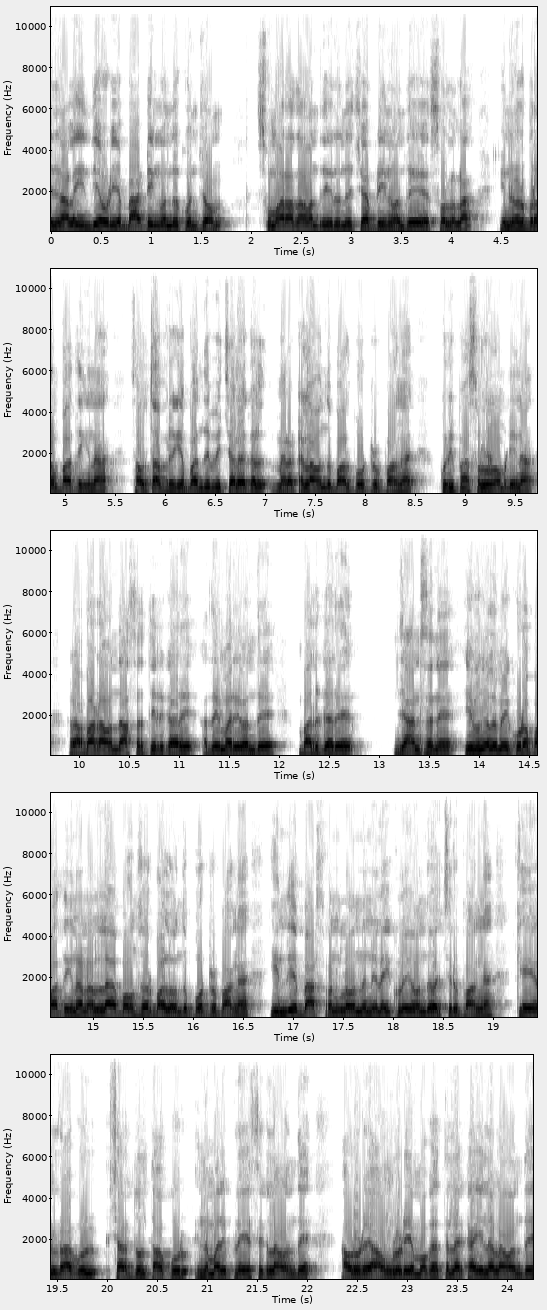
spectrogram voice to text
இதனால் இந்தியாவுடைய பேட்டிங் வந்து கொஞ்சம் சுமாராக தான் வந்து இருந்துச்சு அப்படின்னு வந்து சொல்லலாம். இன்னொரு புறம் பார்த்தீங்கன்னா சவுத் ஆப்பிரிக்க பந்து வீச்சாளர்கள் மிரட்டெல்லாம் வந்து பால் போட்டிருப்பாங்க. குறிப்பாக சொல்லணும் அப்படின்னா ரபாடா வந்து அசத்திருக்காரு. அதே மாதிரி வந்து பர்கரு ஜான்சனு இவங்களுமே கூட பார்த்தீங்கன்னா நல்ல பவுன்சர் பால் வந்து போட்டிருப்பாங்க. இந்திய பேட்ஸ்மேன்களை வந்து நிலைக்குள்ளேயே வந்து வச்சுருப்பாங்க. கேஎல் ராகுல் ஷர்துல் தாக்கூர் இந்த மாதிரி பிளேயர்ஸுக்கெல்லாம் வந்து அவருடைய அவங்களுடைய முகத்தில் கையிலலாம் வந்து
